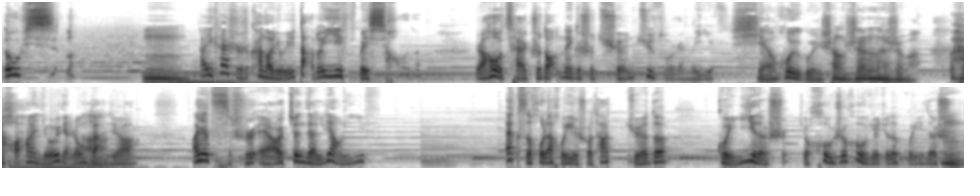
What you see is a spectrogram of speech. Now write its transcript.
都洗了。嗯，他一开始是看到有一大堆衣服被洗好的，然后才知道那个是全剧组人的衣服。贤惠鬼上身了是吧？哎，好像有一点这种感觉啊。而且此时 L 正在晾衣服。X 后来回忆说，他觉得诡异的是，就后知后觉觉得诡异的是，嗯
